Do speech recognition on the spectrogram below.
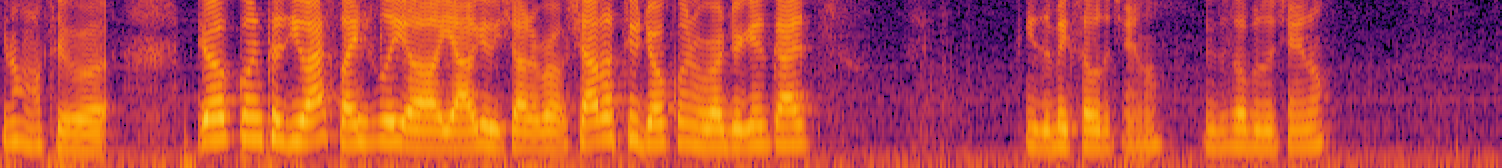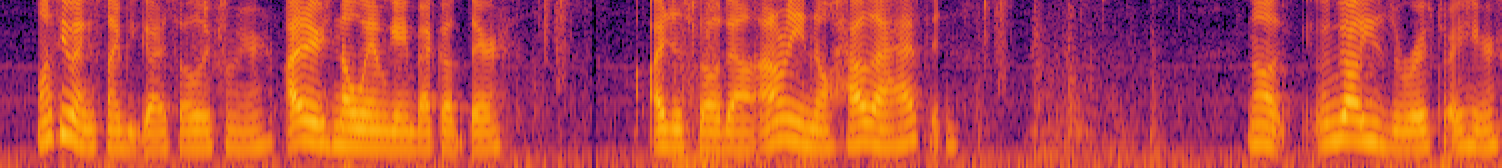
You don't have to. Uh, Joaquin, because you asked nicely. Uh, yeah, I'll give you a shout out, bro. Shout out to Joaquin Rodriguez, guys. He's a big sub of the channel. He's a sub of the channel. Let's see if I can snipe you guys all the way from here. I, there's no way I'm getting back up there. I just fell down. I don't even know how that happened. No, maybe I'll use the rift right here.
